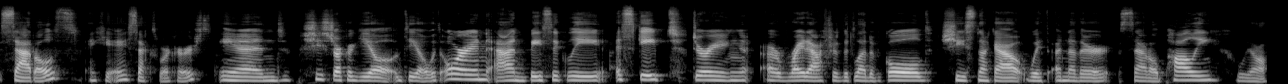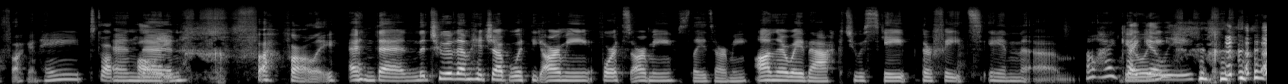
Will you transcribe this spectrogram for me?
saddles, aka sex workers. And she struck a deal, deal with Auren and basically escaped during or right after the Blood of Gold. She snuck out with another saddle, Polly, who we all fucking hate. Fuck and Polly. then fuck Polly. And then the two of them hitch up with the army, Fourth's army, Slade's army, on their way back to escape their fates in um oh hi Hi, Gilly. Gilly.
